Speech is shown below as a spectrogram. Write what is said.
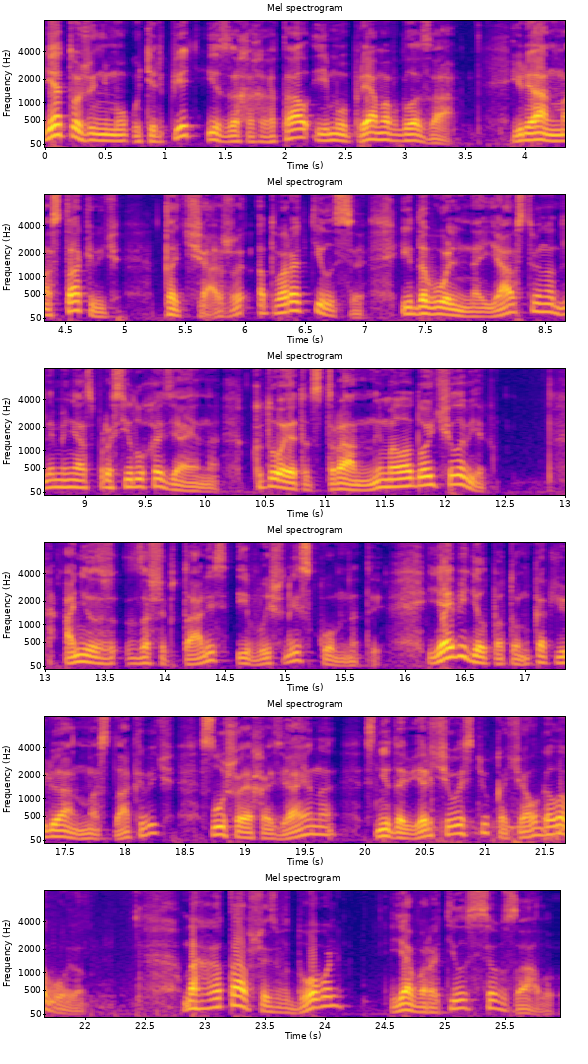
Я тоже не мог утерпеть и захохотал ему прямо в глаза. Юлиан Мастакович тотчас же отворотился и довольно явственно для меня спросил у хозяина, кто этот странный молодой человек. Они зашептались и вышли из комнаты. Я видел потом, как Юлиан Мастакович, слушая хозяина, с недоверчивостью качал головою. Нахохотавшись вдоволь, я воротился в залу.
